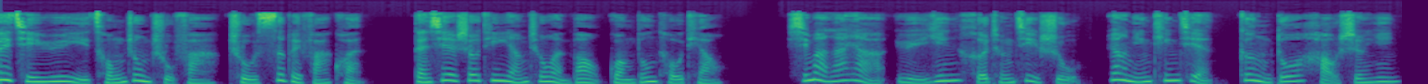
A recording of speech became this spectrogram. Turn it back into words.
对其予以从重处罚，处四倍罚款。感谢收听羊城晚报广东头条，喜马拉雅语音合成技术。让您听见更多好声音。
